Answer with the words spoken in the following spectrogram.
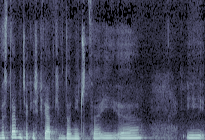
wystawić jakieś kwiatki w doniczce i, e, i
